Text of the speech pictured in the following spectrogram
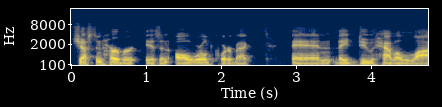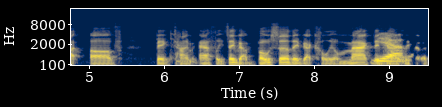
Justin Herbert is an all-world quarterback, and they do have a lot of big time athletes. They've got Bosa, they've got Khalil Mack, they've Yeah. got, they've got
